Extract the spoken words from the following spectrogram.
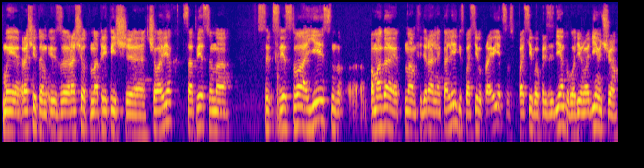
мы рассчитываем из расчета на 3000 человек. Соответственно, средства есть, помогают нам федеральные коллеги. Спасибо правительству, спасибо президенту Владимиру Владимировичу.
